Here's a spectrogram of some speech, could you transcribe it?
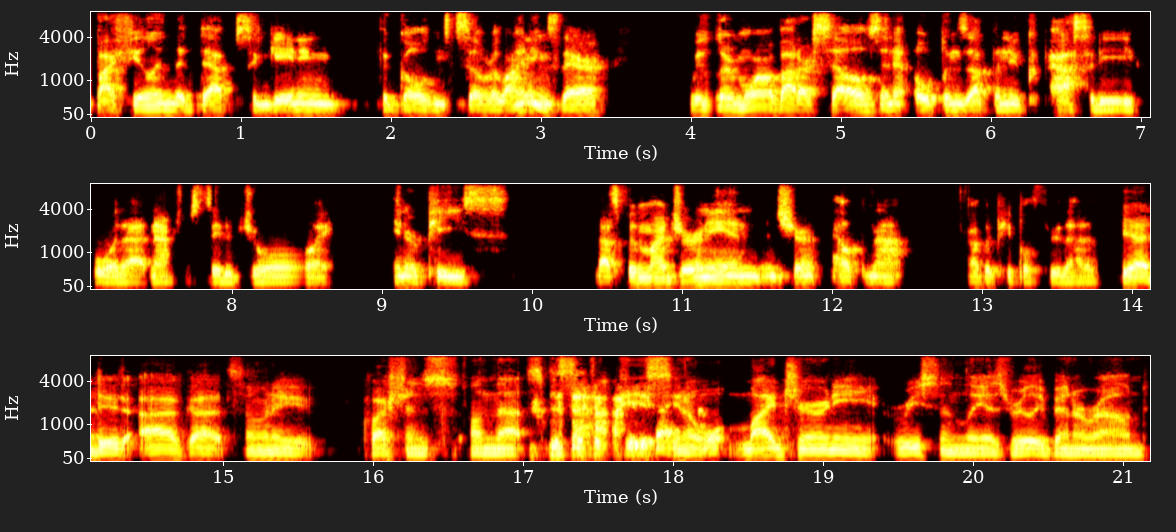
by feeling the depths and gaining the gold and silver linings there, we learn more about ourselves and it opens up a new capacity for that natural state of joy, inner peace. That's been my journey and, and sharing, helping that other people through that. Yeah, dude, I've got so many questions on that specific piece. yeah. You know, my journey recently has really been around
